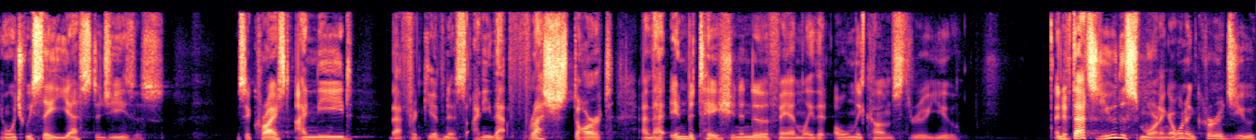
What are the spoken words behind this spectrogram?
in which we say yes to Jesus. We say, Christ, I need that forgiveness. I need that fresh start and that invitation into the family that only comes through you. And if that's you this morning, I want to encourage you.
